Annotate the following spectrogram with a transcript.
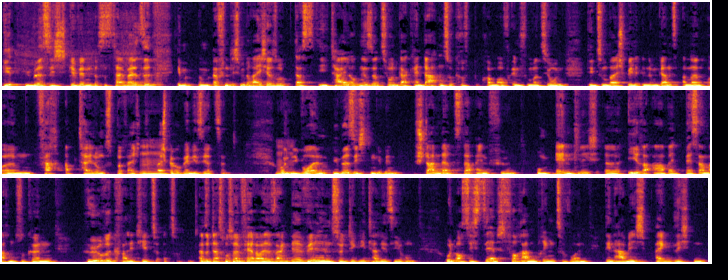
Übersicht gewinnen. Das ist teilweise im, im, öffentlichen Bereich ja so, dass die Teilorganisationen gar keinen Datenzugriff bekommen auf Informationen, die zum Beispiel in einem ganz anderen ähm, Fachabteilungsbereich mhm. zum Beispiel organisiert sind. Und mhm. die wollen Übersichten gewinnen, Standards da einführen, um endlich äh, ihre Arbeit besser machen zu können, höhere Qualität zu erzeugen. Also das muss man fairerweise sagen. Der Willen zur Digitalisierung und auch sich selbst voranbringen zu wollen, den habe ich eigentlich in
